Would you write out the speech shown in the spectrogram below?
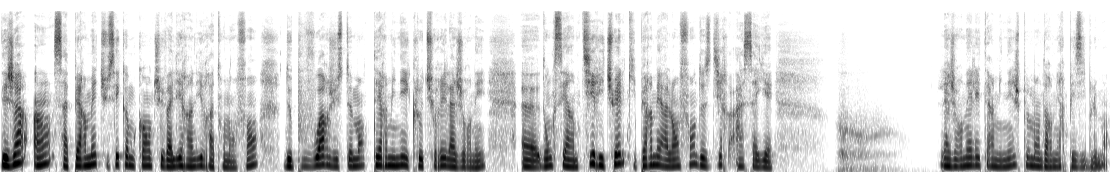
Déjà, un, ça permet, tu sais, comme quand tu vas lire un livre à ton enfant, de pouvoir justement terminer et clôturer la journée. donc c'est un petit rituel qui permet à l'enfant de se dire ah ça y est, la journée elle est terminée, je peux m'endormir paisiblement.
